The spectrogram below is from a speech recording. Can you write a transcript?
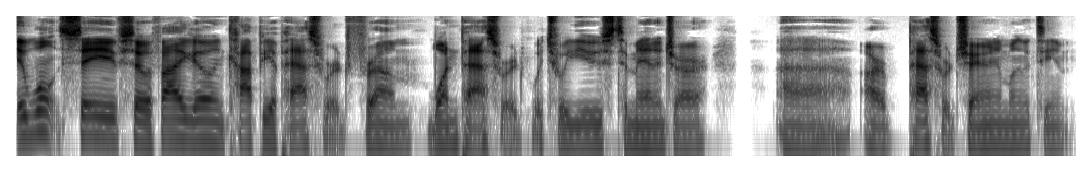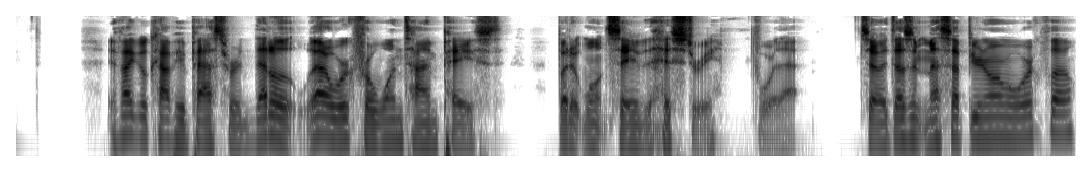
it won't save. So if I go and copy a password from 1Password, which we use to manage our uh, our password sharing among the team, if I go copy a password, that'll that'll work for one time paste, but it won't save the history for that. So it doesn't mess up your normal workflow,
